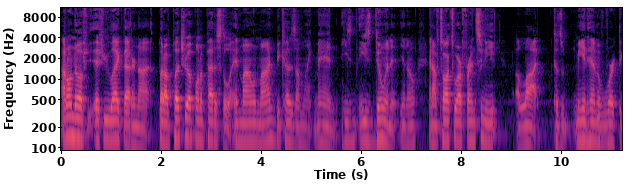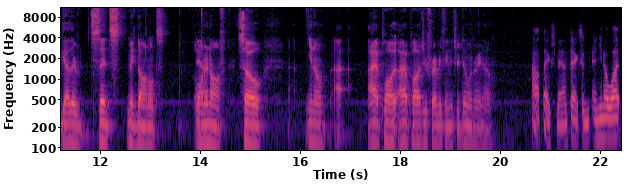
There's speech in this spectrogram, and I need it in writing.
I don't know if if you like that or not, but I've put you up on a pedestal in my own mind because I'm like, man, he's he's doing it, you know. And I've talked to our friend Sunit a lot because me and him have worked together since McDonald's, on and off. So, you know, I I applaud I applaud you for everything that you're doing right now. Oh, thanks, man. Thanks. And and you know what?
